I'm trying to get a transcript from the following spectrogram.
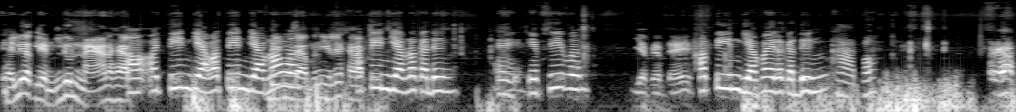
ให้เลือกเหรียญรุ่นหนานะครับเอาเอาตีนเหยียบเอาตีนเหยียบลดึองงเลยแบบนี้เลยครัเอาบตีนเหยียบแล้วก็ดึงเอเอฟซีเบิ้งเหยียบแบบใดเอาตีนเหยียบไปแล้วก็ดึงขาดปะนะครับ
